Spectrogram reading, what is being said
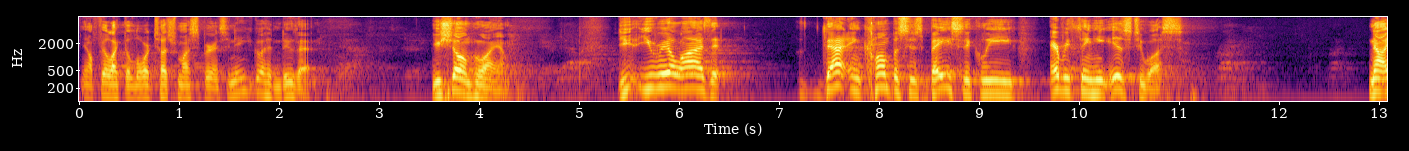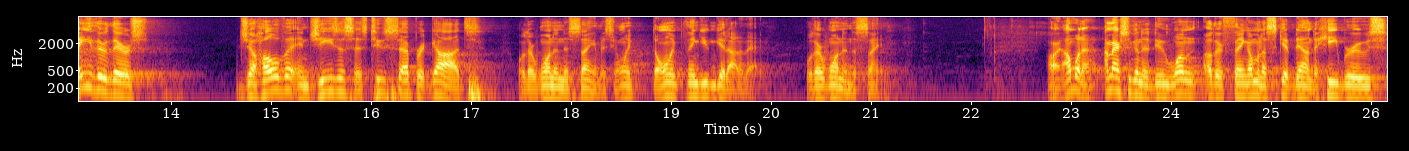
you know, I feel like the Lord touched my spirit and said, you go ahead and do that. You show them who I am. You, you realize that that encompasses basically everything He is to us. Now, either there's Jehovah and Jesus as two separate gods, or they're one and the same. It's the only, the only thing you can get out of that. Well, they're one and the same. All right, I'm, gonna, I'm actually going to do one other thing. I'm going to skip down to Hebrews.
